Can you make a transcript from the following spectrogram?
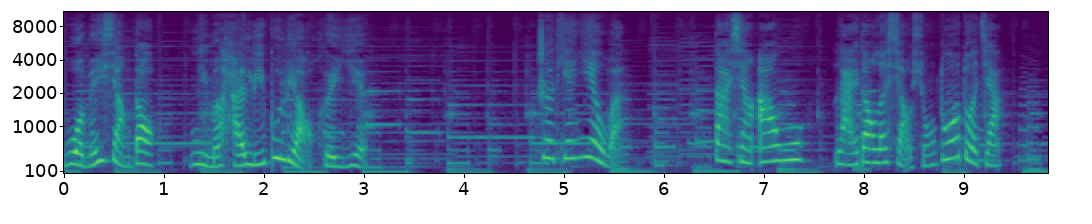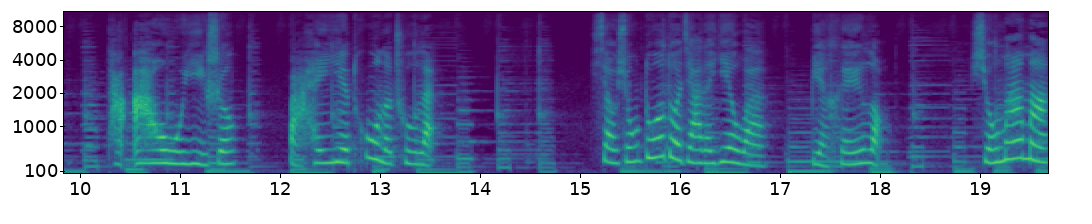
我没想到你们还离不了黑夜。”这天夜晚，大象阿乌来到了小熊多多家，他啊呜一声，把黑夜吐了出来。小熊多多家的夜晚变黑了，熊妈妈。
